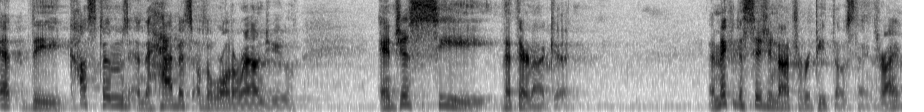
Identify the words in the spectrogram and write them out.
at the customs and the habits of the world around you and just see that they're not good. And make a decision not to repeat those things, right?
